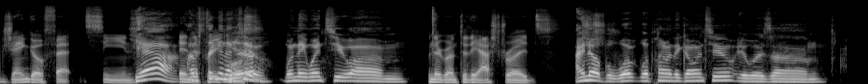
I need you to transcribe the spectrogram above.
Jango Fett scene Yeah, in I was thinking that too. When they went to, um, when they're going through the asteroids. I know, but what what planet were they going to? It was, um, crap,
